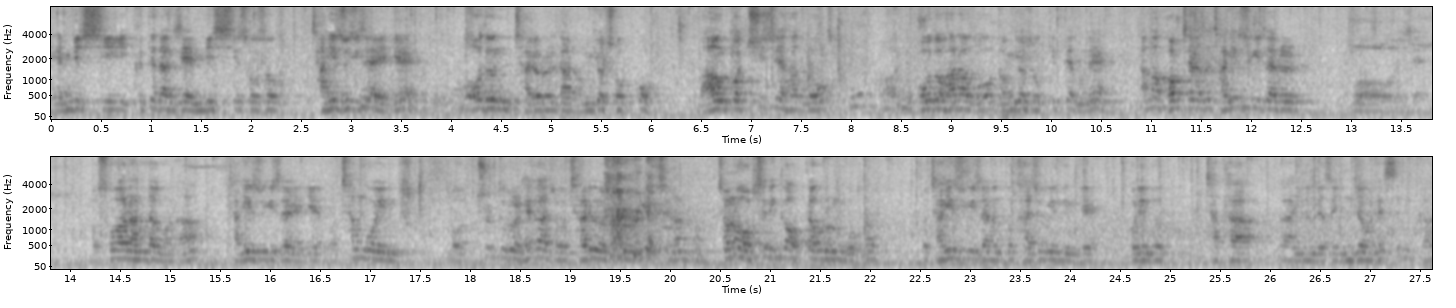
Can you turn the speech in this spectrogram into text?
MBC 그때 당시 MBC 소속 장희수 기자에게 모든 자료를 다 넘겨줬고 마음껏 취재하고 어, 보도하라고 넘겨줬기 때문에 아마 검찰에서 장희수 기자를 뭐 이제 뭐 소환한다거나 장희수 기자에게 뭐 참고인 뭐 출두를 해가지고 자료 요청을 하겠지만 저는 없으니까 없다고 그러는 거고 또 장희수 기자는 또 가지고 있는 게 본인 도 자타가 있는 데서 인정을 했으니까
